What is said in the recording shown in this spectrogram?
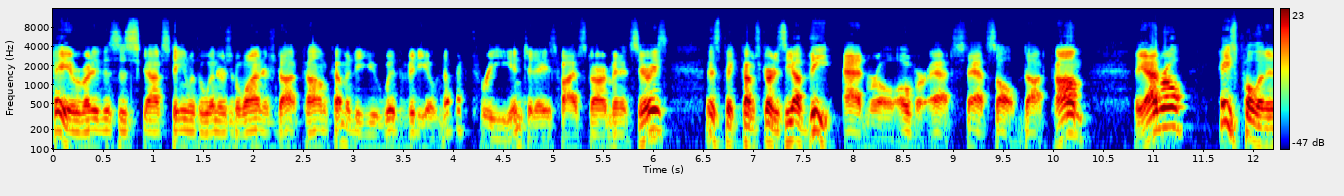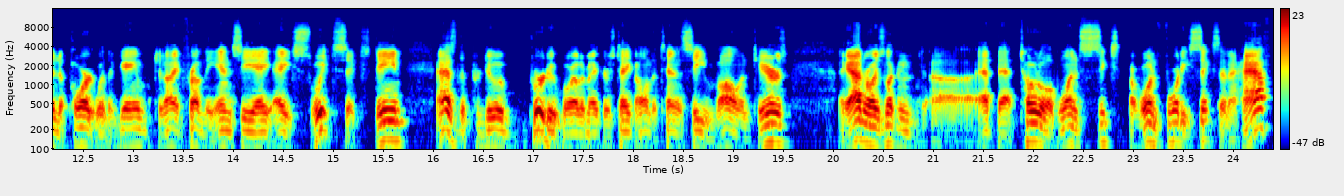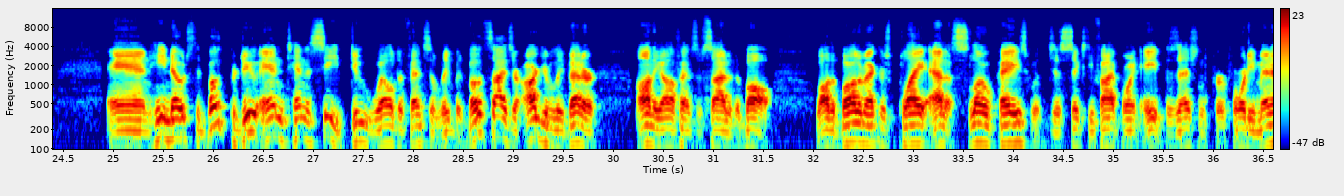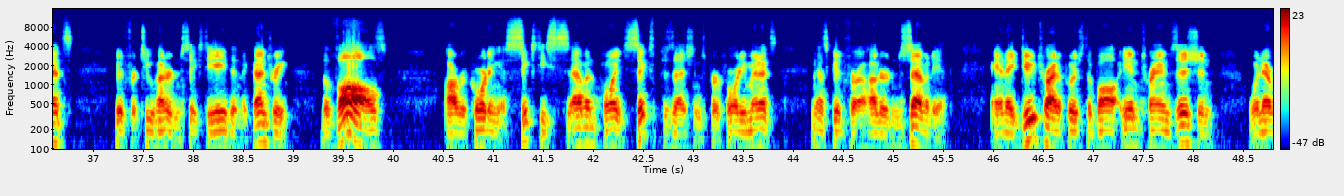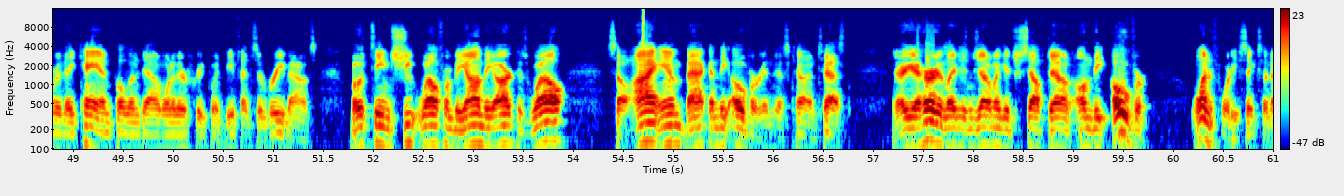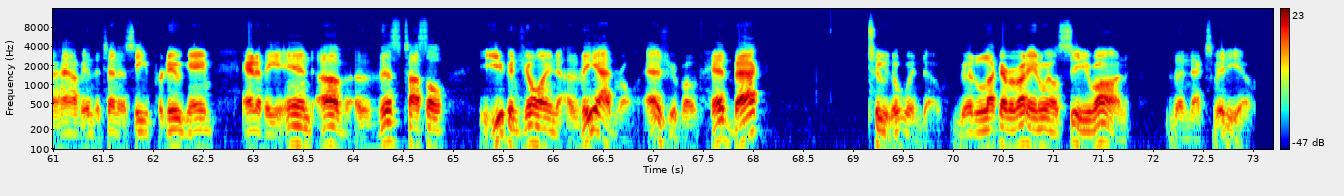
Hey everybody, this is Scott Steen with the winnersandwhiners.com coming to you with video number three in today's five-star minute series. This pick comes courtesy of the Admiral over at statsalt.com. The Admiral, he's pulling into port with a game tonight from the NCAA Sweet 16 as the Purdue, Purdue Boilermakers take on the Tennessee Volunteers. The Admiral is looking uh, at that total of 146 and a half. And he notes that both Purdue and Tennessee do well defensively, but both sides are arguably better on the offensive side of the ball. While the Boilermakers play at a slow pace with just 65.8 possessions per 40 minutes, good for 268th in the country, the Vols are recording a 67.6 possessions per 40 minutes, and that's good for 170th. And they do try to push the ball in transition whenever they can, pulling down one of their frequent defensive rebounds. Both teams shoot well from beyond the arc as well. So I am backing the over in this contest. There you heard it, ladies and gentlemen. Get yourself down on the over 146 and a half in the Tennessee Purdue game. And at the end of this tussle, you can join the Admiral as you both head back to the window. Good luck, everybody, and we'll see you on the next video.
